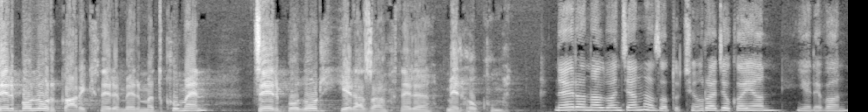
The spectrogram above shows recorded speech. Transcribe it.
ձեր բոլոր կարիքները մեր մտքում են, ձեր բոլոր երազանքները մեր հոգում են։ Նայրան Ալվանդյան, Ազատություն ռադիոկայան, Երևան։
